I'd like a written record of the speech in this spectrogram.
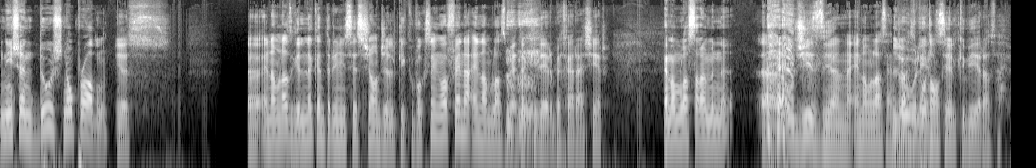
نيشان ندوش no problem yes آه إنا ملاص قلنا كنتريني session ديال ال kick boxing وفينا أنا ملاص بعدا كي داير بخير عشير. إنا ملاص راه من OGs ديالنا. إنا ملاص عنده واحد. ال potentiel كبير أصاحبي.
